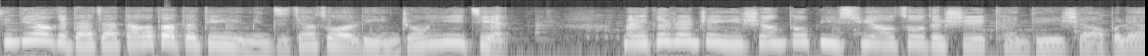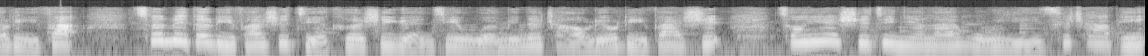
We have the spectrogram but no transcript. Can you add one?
今天要给大家叨叨的电影名字叫做《临终一剪》。每个人这一生都必须要做的事，肯定少不了理发。村里的理发师杰克是远近闻名的潮流理发师，从业十几年来无一次差评。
